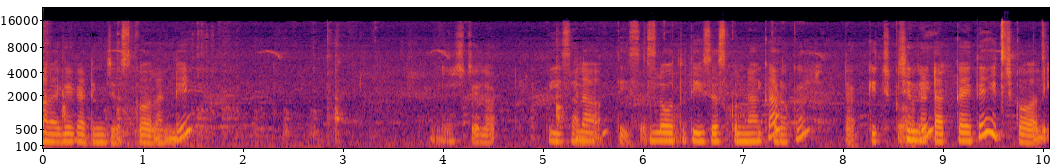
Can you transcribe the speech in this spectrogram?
అలాగే కటింగ్ చేసుకోవాలండి. జస్ట్ ఇలా పీస్ అలా తీసేసి లోతు తీసేసుకున్నాక ఒక టక్ ఇచ్చుకోవాలి. చిన్న టక్ అయితే ఇచ్చుకోవాలి.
